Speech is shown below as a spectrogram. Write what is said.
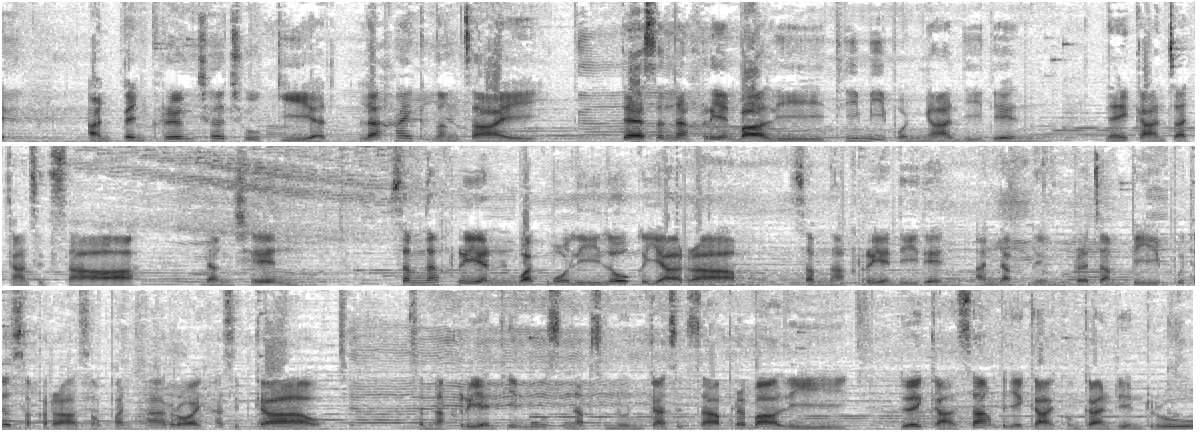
ศ อันเป็นเครื่องเชิดชูเกียรติและให้กำลังใจ แด่สำนักเรียนบาลีที่มีผลงานดีเด่น ในการจัดการศึกษา ดังเช่น สำนักเรียนวัดโมลีโลกยาราม สำนักเรียนดีเด่น อันดับหนึ่งประจำปีพุทธศักราช 2559 สำนักเรียนที่มุ่งสนับสนุนการศึกษาพระบาลี ด้วยการสร้างบรรยากาศของการเรียนรู้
